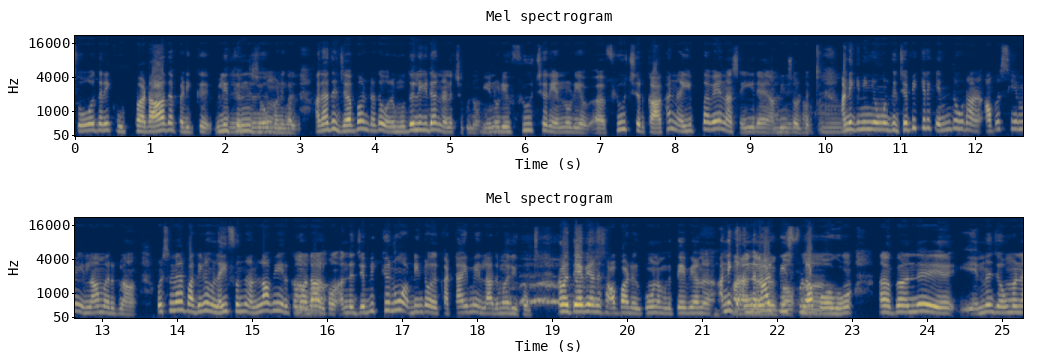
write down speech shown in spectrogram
சோதனைக்கு உட்படாத படிக்கு விழித்திருந்து ஜெபம் பண்ணுங்கள் அதாவது ஜெபம்ன்றத ஒரு முதலீடா நினைச்சுக்கணும். என்னுடைய ஃபியூச்சர் என்னுடைய ஃபியூச்சருக்காக நான் இப்பவே நான் செய்யறேன் அப்படின்னு சொல்லிட்டு. அன்னைக்கு நீங்க உங்களுக்கு ஜெபிக்கிறதுக்கு எந்த ஒரு அவசியமே இல்லாம இருக்கலாம் ஒரு சில நேரம் பாத்தீங்கன்னா நம்ம லைஃப் வந்து நல்லாவே இருக்கமா தான். இருக்கும் அந்த ஜெபிக்கணும் அப்படின்ற ஒரு கட்டாயமே இல்லாத மாதிரி இருக்கும் நமக்கு தேவையான சாப்பாடு இருக்கும் நமக்கு தேவையான அன்னைக்கு அந்த நாள். பீஸ்ஃபுல்லா. போகும் இப்ப வந்து என்ன ஜெபம் பண்ண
